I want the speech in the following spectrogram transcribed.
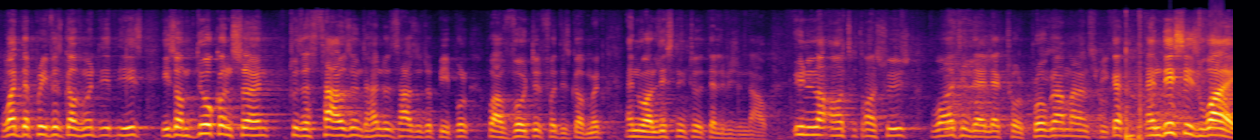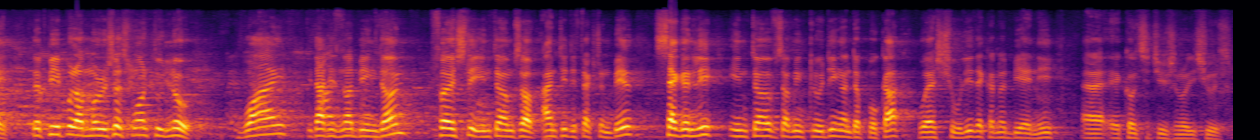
What the previous government is, is of no concern to the thousands, hundreds of thousands of people who have voted for this government and who are listening to the television now. Une anti-transfuge was in the electoral program, Madam Speaker, and this is why the people of Mauritius want to know why that is not being done. Firstly, in terms of anti-defection bill. Secondly, in terms of including under POCA, where surely there cannot be any uh, constitutional issues.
